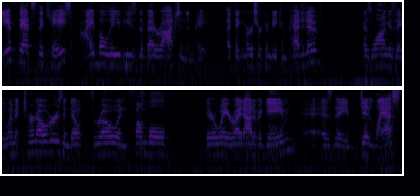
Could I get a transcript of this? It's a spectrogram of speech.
if that's the case, I believe he's the better option than Payton. I think Mercer can be competitive as long as they limit turnovers and don't throw and fumble their way right out of a game as they did last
